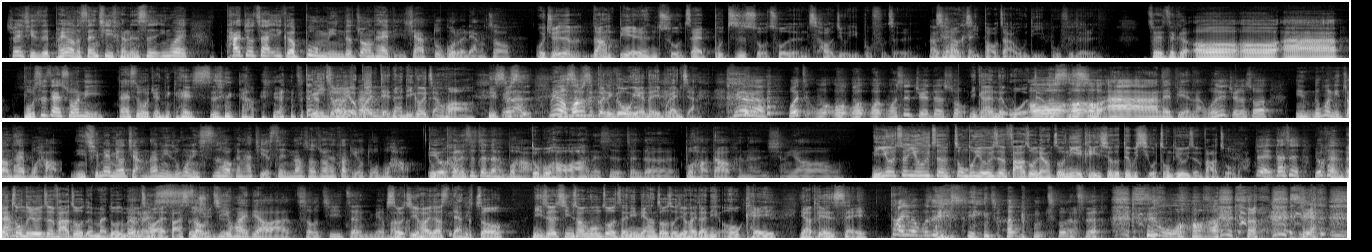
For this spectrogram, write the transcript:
所以其实朋友的生气，可能是因为他就在一个不明的状态底下度过了两周。我觉得让别人处在不知所措的人，超级无敌不负责任，okay, okay. 超级爆炸无敌不负责任。所以这个哦哦啊啊，不是在说你，但是我觉得你可以思考一下。但你怎么没有观点呢、啊？你跟我讲话哦，你是不是没有？你是不是观点跟我一样？但你不敢讲？没有没有，我我我我我我是觉得说，你刚刚的我讲的哦哦哦啊啊那边啦，我是觉得说，你如果你状态不好，你前面没有讲，但你如果你事后跟他解释，你那时候状态到底有多不好，也有可能是真的很不好，多不好啊，可能是真的不好到可能想要。你忧郁症、忧郁症、重度忧郁症发作两周，你也可以说个对不起，我重度忧郁症发作吧。对，但是有可能，重度忧郁症发作的蛮多，都蛮超爱发社群。手机坏掉啊，手机真没有办法。手机坏掉两周，你这新创工作者，你两周手机坏掉，你 OK？你要骗谁？他又不是新创工作者，是我、啊。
